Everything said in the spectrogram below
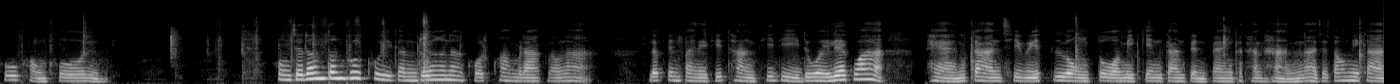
คู่ของคุณคงจะเริ่มต้นพูดคุยกันเรื่องอนาคตความรักแล้วล่ะ และเป็นไปในทิศทางที่ดีด้วย เรียกว่าแผนการชีวิตลงตัวมีเกณฑ์การเปลี่ยนแปลงกระทันหัน อาจจะต้องมีการ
